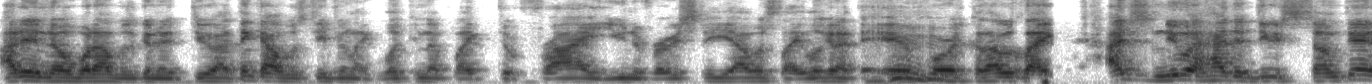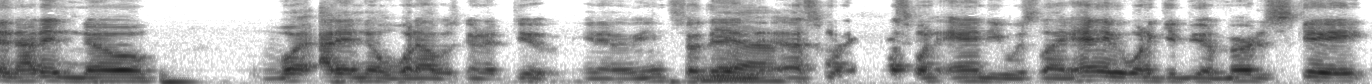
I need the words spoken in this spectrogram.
I didn't know what I was gonna do. I think I was even like looking up like DeVry University. I was like looking at the Air hmm. Force because I was like, I just knew I had to do something, and I didn't know what I didn't know what I was gonna do. You know what I mean? So then yeah. that's when that's when Andy was like, Hey, we want to give you a murder skate.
